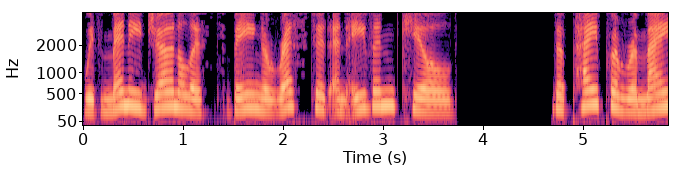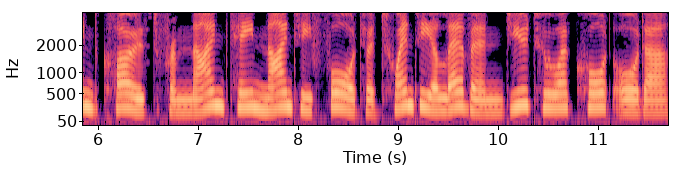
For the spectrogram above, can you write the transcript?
with many journalists being arrested and even killed. The paper remained closed from 1994 to 2011 due to a court order.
